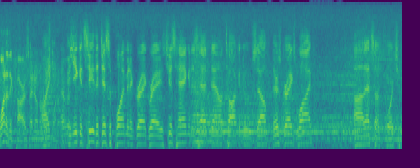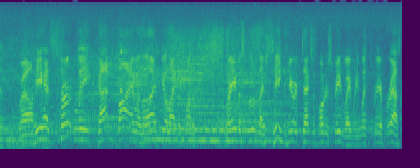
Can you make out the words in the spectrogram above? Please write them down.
one of the cars. I don't know which one it and you can see the disappointment in Greg Ray. He's just hanging his head down, talking to himself. There's Greg's wife. Uh, that's unfortunate. Well, he had certainly gotten by with what I feel like was one of the bravest moves I've seen here at Texas Motor Speedway when he went three abreast.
